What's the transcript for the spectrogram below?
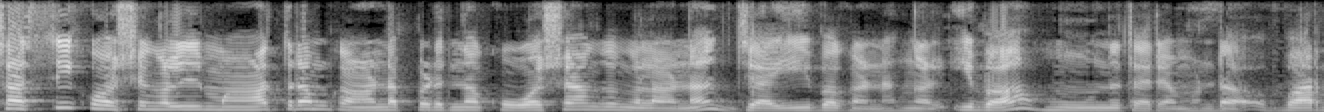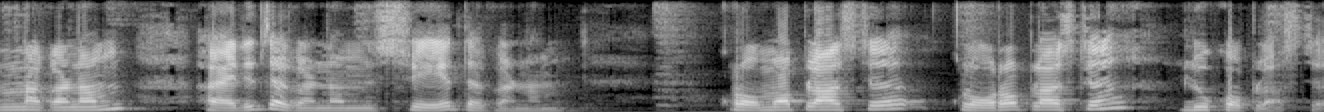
സസ്യകോശങ്ങളിൽ മാത്രം കാണപ്പെടുന്ന കോശാംഗങ്ങളാണ് ജൈവഗണങ്ങൾ ഇവ മൂന്ന് തരമുണ്ട്. വർണഗണം ഹരിതഗണം ശ്വേതകണം ക്രോമോപ്ലാസ്റ്റ് ക്ലോറോപ്ലാസ്റ്റ് ലൂക്കോപ്ലാസ്റ്റ്.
